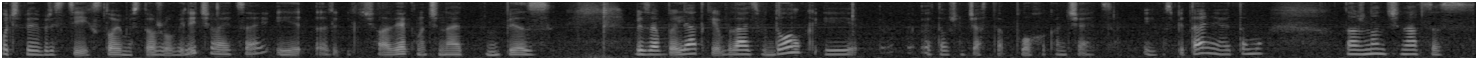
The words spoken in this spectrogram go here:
хочет приобрести, их стоимость тоже увеличивается, и человек начинает без, без оглядки брать в долг, и это очень часто плохо кончается. И воспитание этому должно начинаться с,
